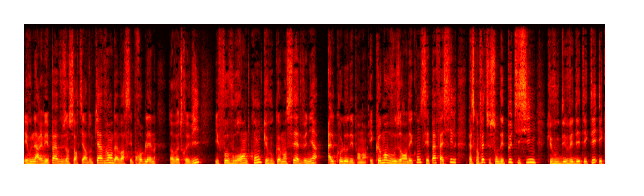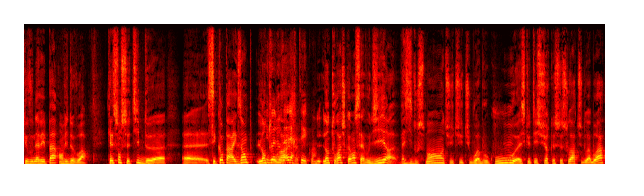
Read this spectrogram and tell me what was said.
et vous n'arrivez pas à vous en sortir. Donc avant d'avoir ces problèmes dans votre vie, il faut vous rendre compte que vous commencez à devenir alcoolodépendant. Et comment vous vous en rendez compte? C'est pas facile parce qu'en fait, ce sont des petits signes que vous devez détecter et que vous n'avez pas envie de voir. Quels sont ce type de euh, euh, c'est quand, par exemple, l'entourage, commence à vous dire, vas-y doucement, tu, bois beaucoup, mm. est-ce que tu es sûr que ce soir tu dois boire?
